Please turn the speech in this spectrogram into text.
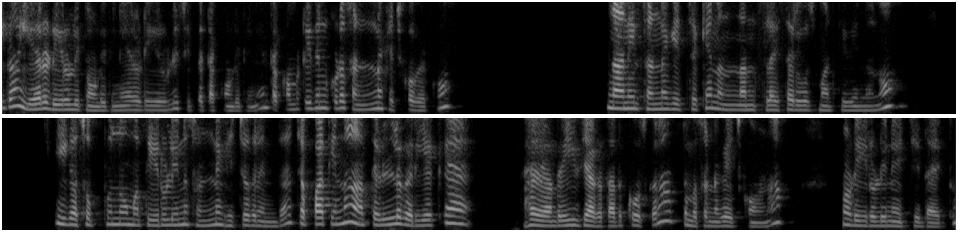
ಈಗ ಎರಡು ಈರುಳ್ಳಿ ತೊಗೊಂಡಿದ್ದೀನಿ ಎರಡು ಈರುಳ್ಳಿ ಸಿಪ್ಪೆ ತಗೊಂಡಿದ್ದೀನಿ ತಗೊಂಬಿಟ್ಟು ಇದನ್ನು ಕೂಡ ಸಣ್ಣಗೆ ಹೆಚ್ಕೋಬೇಕು. ನಾನಿಲ್ಲಿ ಸಣ್ಣಗೆ ಹೆಚ್ಚೋಕ್ಕೆ ನನ್ನ ನನ್ನ ಸ್ಲೈಸರ್ ಯೂಸ್ ಮಾಡ್ತಿದ್ದೀನಿ ನಾನು. ಈಗ ಸೊಪ್ಪನ್ನು ಮತ್ತು ಈರುಳ್ಳಿನ ಸಣ್ಣಗೆ ಹೆಚ್ಚೋದ್ರಿಂದ ಚಪಾತಿನ ತೆಳ್ಳಗೆ ಅರಿಯೋಕ್ಕೆ ಅಂದರೆ ಈಸಿ ಆಗುತ್ತೆ. ಅದಕ್ಕೋಸ್ಕರ ತುಂಬ ಸಣ್ಣಗೆ ಹೆಚ್ಕೊಳ್ಳೋಣ. ನೋಡಿ, ಈರುಳ್ಳಿನೂ ಹೆಚ್ಚಿದ್ದಾಯಿತು.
